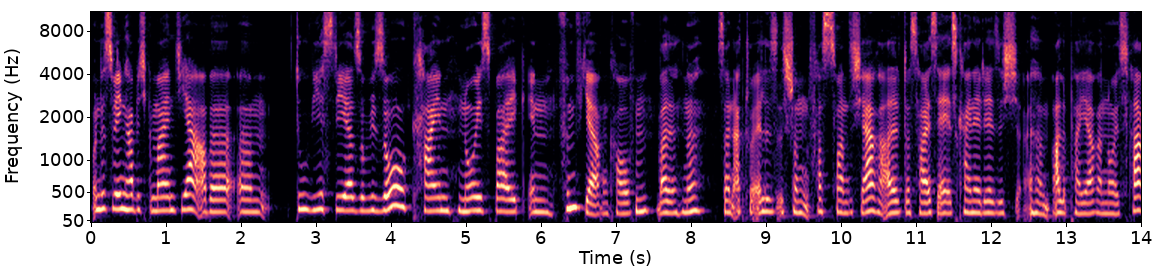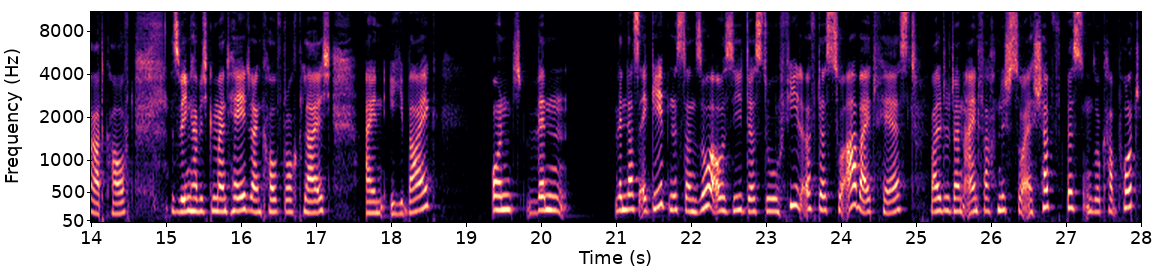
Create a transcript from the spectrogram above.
Und deswegen habe ich gemeint, ja, aber ähm, du wirst dir ja sowieso kein neues Bike in fünf Jahren kaufen, weil ne, sein aktuelles ist schon fast 20 Jahre alt. Das heißt, er ist keiner, der sich äh, alle paar Jahre ein neues Fahrrad kauft. Deswegen habe ich gemeint, hey, dann kauf doch gleich ein E-Bike. Und wenn wenn das Ergebnis dann so aussieht, dass du viel öfters zur Arbeit fährst, weil du dann einfach nicht so erschöpft bist und so kaputt,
